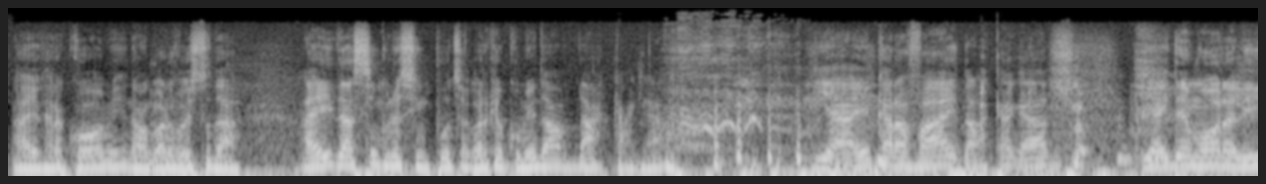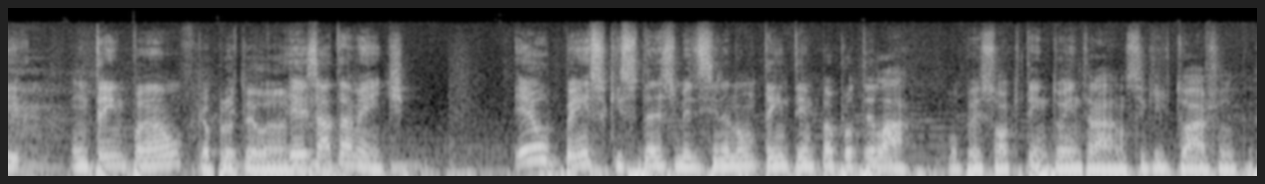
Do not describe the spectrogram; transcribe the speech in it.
aí o cara come, não, agora eu vou estudar. Aí dá cinco minutos assim, putz, agora que eu comi, dá, dá uma cagada. e aí o cara vai, dá uma cagada. E aí demora ali um tempão. Fica protelando. né? Exatamente. Eu penso que estudantes de medicina não tem tempo pra protelar o pessoal que tentou entrar. Não sei o que, que tu acha, Lucas.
